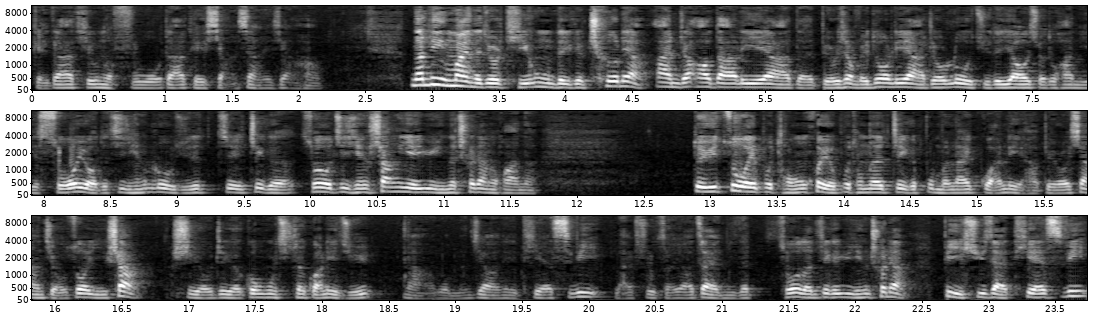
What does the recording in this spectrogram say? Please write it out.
给大家提供的服务，大家可以想象一下哈。那另外呢，就是提供的一个车辆，按照澳大利亚的，比如像维多利亚州路局的要求的话，你所有的进行路局的这这个所有进行商业运营的车辆的话呢。对于座位不同，会有不同的这个部门来管理哈。比如像九座以上是由这个公共汽车管理局啊，我们叫那个 TSV 来负责，要在你的所有的这个运营车辆必须在 TSV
